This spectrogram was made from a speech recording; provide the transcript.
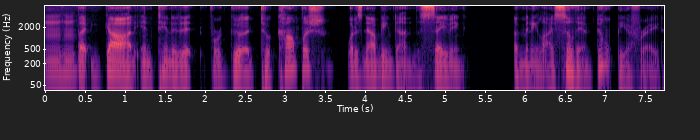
Mm-hmm. but God intended it for good to accomplish what is now being done, the saving of many lives. So then, don't be afraid.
